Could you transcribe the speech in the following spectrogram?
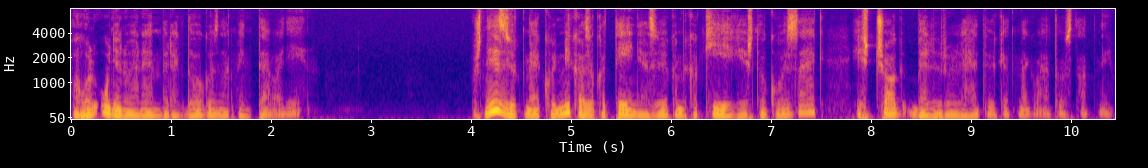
ahol ugyanolyan emberek dolgoznak, mint te vagy én. Most nézzük meg, hogy mik azok a tényezők, amik a kiégést okozzák, és csak belülről lehet őket megváltoztatni.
